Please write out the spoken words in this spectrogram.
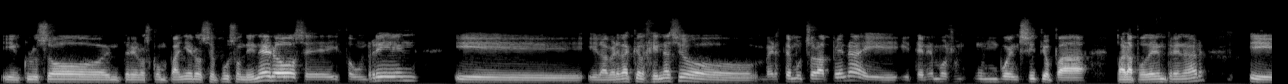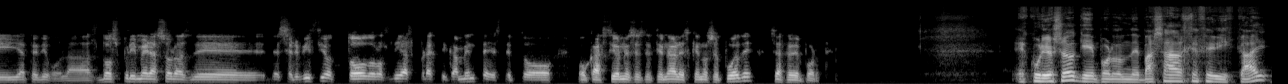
incluso entre los compañeros se puso un dinero, se hizo un ring, y, la verdad que el gimnasio merece mucho la pena y, tenemos un buen sitio para poder entrenar. Y ya te digo, las dos primeras horas de, de, servicio, todos los días prácticamente, excepto ocasiones excepcionales que no se puede, se hace deporte. Es curioso que por donde pasa el jefe Vizcay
